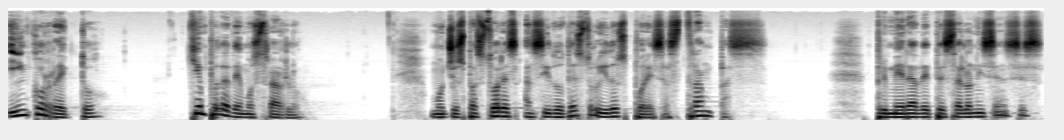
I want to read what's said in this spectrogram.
incorrecto, ¿quién puede demostrarlo? Muchos pastores han sido destruidos por esas trampas. Primera de Tesalonicenses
